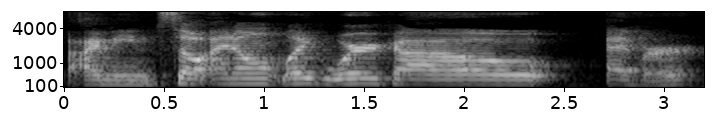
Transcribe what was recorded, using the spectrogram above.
I mean, so I don't like work out ever.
